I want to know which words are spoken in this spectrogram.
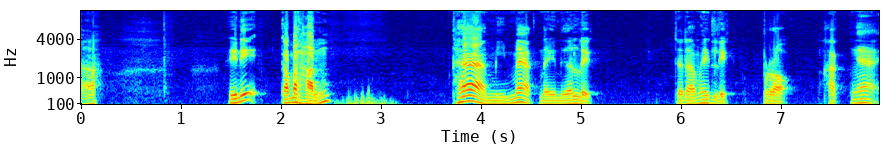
นะทีนี้กรรมฐาน ถ้ามีมากในเนื้อเหล็ก จะทำให้เหล็กเปราะหักง่าย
